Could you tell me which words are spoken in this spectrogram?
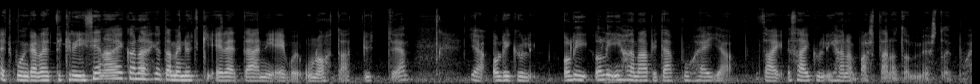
Että kuinka näiden kriisien aikana, jota me nytkin eletään, niin ei voi unohtaa tyttöjä. Ja oli kyllä oli, oli ihanaa pitää puheen ja sai, sai kyllä ihanan vastaanoton myös toi puhe.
